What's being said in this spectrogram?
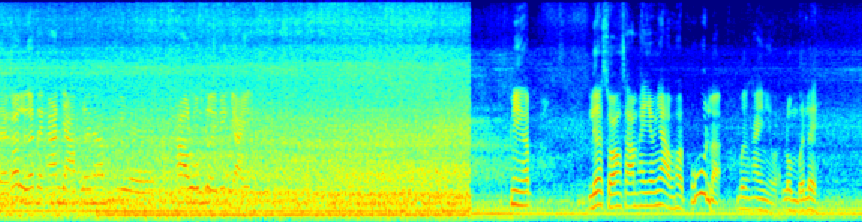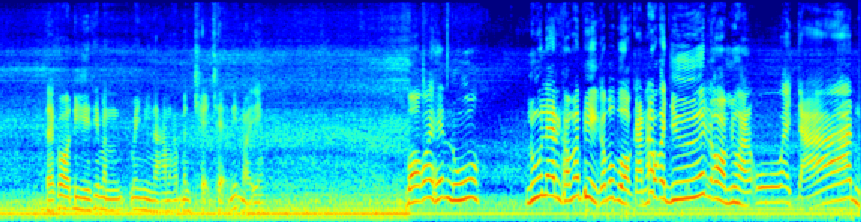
แต่ ก็เหลือแต่งานหยาบเลยนะครับที่ข้าวล้มเลยวิ่งใหญ่ นี่ครับเหลือสองสามให้ยาวๆพอดพูดล่ะ เบิ้งให้นี่วะลมเบิดเลย แต่ก็ดีที่มันไม่มีน้ำครับ มันแฉะแฉะนิดหน่อยเอง บอกว่าเห็นหนูหนูเล่นเขามาพี่ก็มาบอกกันเขาก็ยืนอ้อมอยู่หันโอ้ยอาจารย์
